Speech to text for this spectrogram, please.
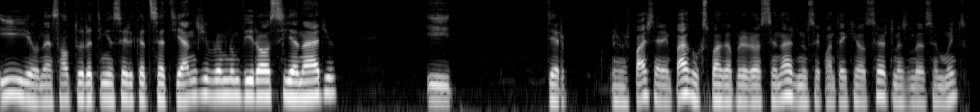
E eu nessa altura tinha cerca de 7 anos e lembro-me de ir ao oceanário e ter os meus pais terem pago o que se paga para ir ao oceanário, não sei quanto é que é o certo, mas não deve ser muito.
